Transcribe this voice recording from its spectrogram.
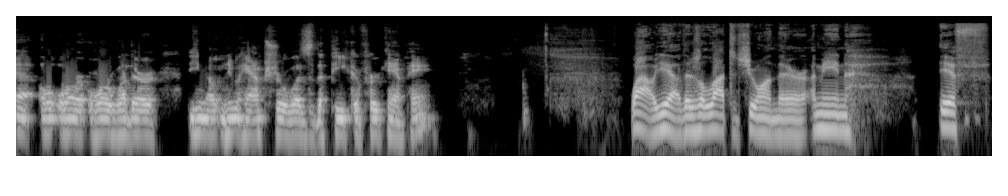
uh, or or whether you know New Hampshire was the peak of her campaign. Wow, yeah, there's a lot to chew on there. I mean, if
